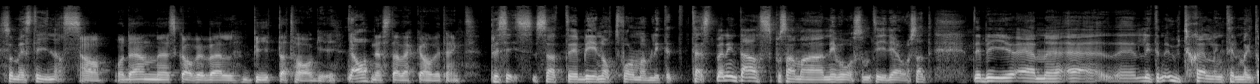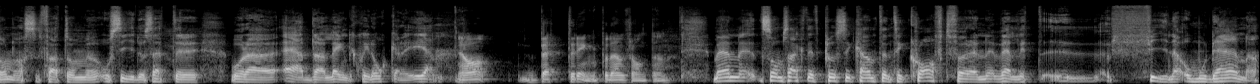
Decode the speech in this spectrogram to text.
Som är Stinas. Ja, och den eh, ska vi väl bita tag i Ja. nästa vecka har vi tänkt. Precis, så att det blir något form av litet test. Men inte alls på samma nivå som tidigare år. Så att det blir ju en eh, liten utskällning till McDonalds för att de åsidosätter våra ädla längdskidåkare igen. Ja, bättring på den fronten. Men som sagt ett plus i kanten till Craft för en väldigt eh, fina och moderna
